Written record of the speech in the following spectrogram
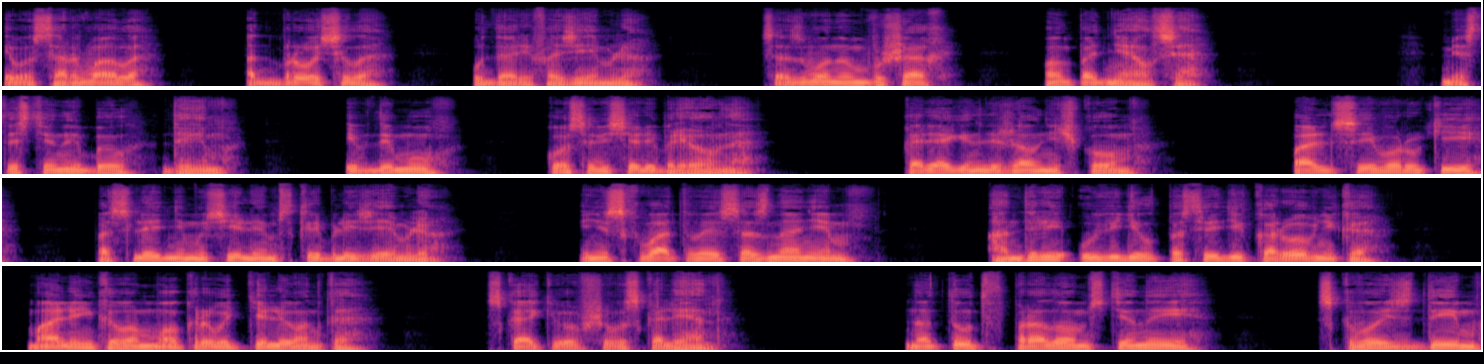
Его сорвало, отбросило, ударив о землю. Со звоном в ушах он поднялся. Вместо стены был дым, и в дыму косо висели бревна. Корягин лежал ничком. Пальцы его руки последним усилием скребли землю. И, не схватывая сознанием, Андрей увидел посреди коровника маленького мокрого теленка, вскакивавшего с колен. Но тут в пролом стены, сквозь дым,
